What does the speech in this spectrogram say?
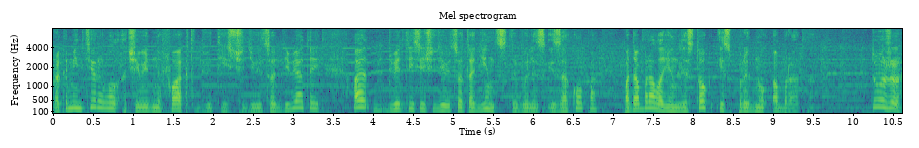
прокомментировал очевидный факт 2909, а 2911 вылез из окопа, подобрал один листок и спрыгнул обратно. То же,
